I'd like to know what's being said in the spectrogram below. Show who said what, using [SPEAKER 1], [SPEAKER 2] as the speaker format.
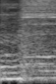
[SPEAKER 1] Oh.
